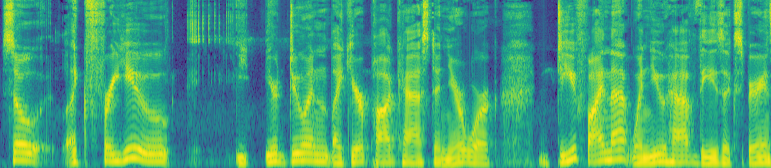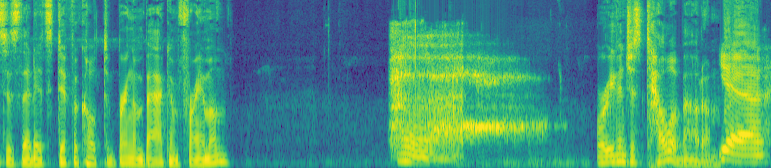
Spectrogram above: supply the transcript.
So, like for you, you're doing like your podcast and your work. Do you find that when you have these experiences that it's difficult to bring them back and frame them? or even just tell about them? Yeah.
